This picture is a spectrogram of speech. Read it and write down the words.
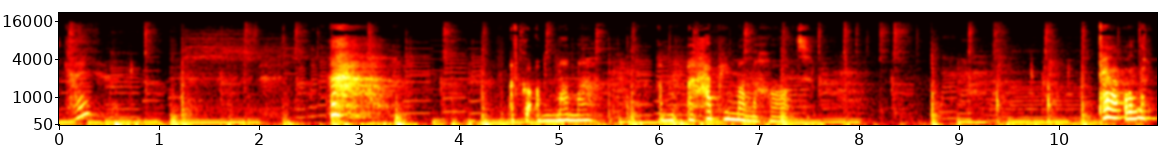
Okay. I've got a mama, a, happy mama heart. Pat on the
